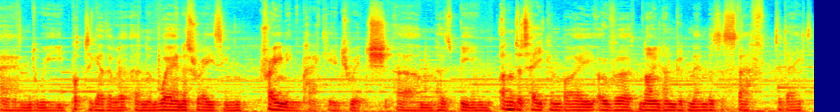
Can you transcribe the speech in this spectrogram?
and we put together an awareness raising training package which um, has been undertaken by over 900 members of staff to date.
